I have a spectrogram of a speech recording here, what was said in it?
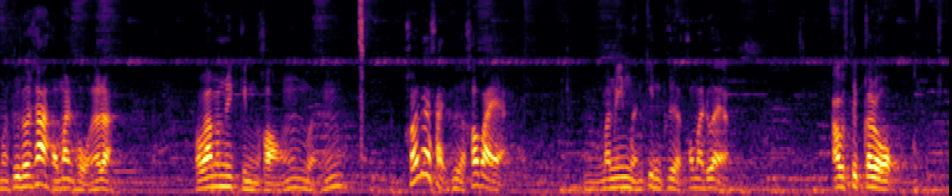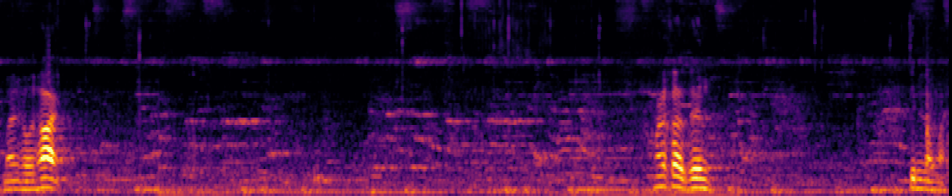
มันคือรสชาติของมันโถนั่นแหละ เพราะว่ามันมีกลิ่นของเหมือนเขาจะใส่เผือกเข้าไปอะ มันมีเหมือนกลิ่นเผือกเข้ามาด้วยอะ เอาสิบกระโหลก มันโถทอดไม่เคยกินจิ้มนมอะ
